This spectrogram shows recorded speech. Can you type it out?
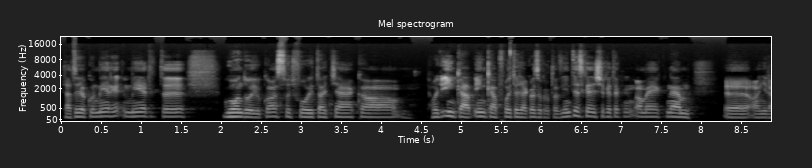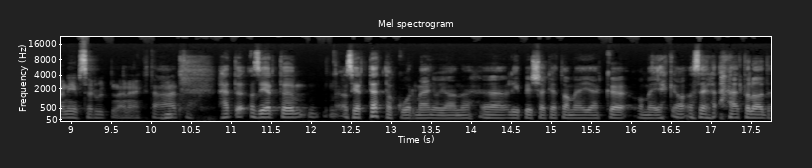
Tehát, hogy akkor miért, miért gondoljuk azt, hogy folytatják a hogy inkább, inkább folytatják azokat az intézkedéseket, amelyek nem annyira népszerűtlenek. Tehát... Hát azért, azért tett a kormány olyan lépéseket, amelyek, amelyek az általad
